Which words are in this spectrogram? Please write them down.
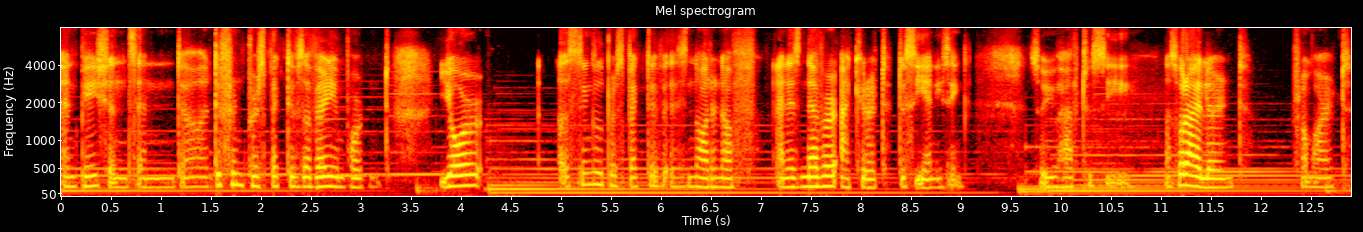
and patience and uh, different perspectives are very important. Your a single perspective is not enough and is never accurate to see anything. So you have to see. That's what I learned from art.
